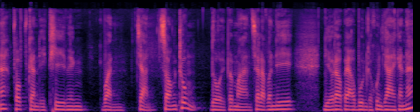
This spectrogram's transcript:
นะ พบกันอีกทีหนึ่งวันจันทร์สองทุ่มโดยประมาณสำหรับวันนี้ เดี๋ยวเราไปเอาบุญกับคุณยายกันนะ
